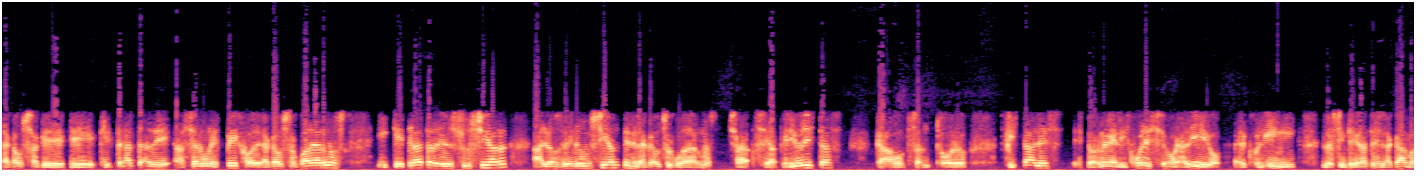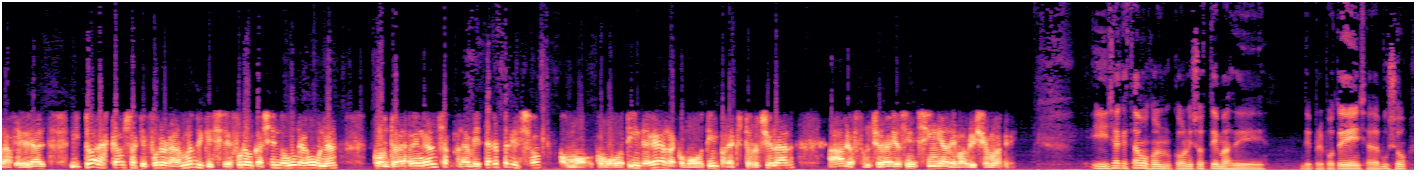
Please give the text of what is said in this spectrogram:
la causa que, que, que trata de hacer un espejo de la causa Cuadernos y que trata de ensuciar a los denunciantes de la causa Cuadernos, ya sea periodistas, Cabo, Santoro, fiscales, Stornelli, jueces Bonadío, Ercolini, los integrantes de la Cámara Federal y todas las causas que fueron armando y que se le fueron cayendo una a una contra la venganza para meter preso como, como botín de guerra, como botín para extorsionar a los funcionarios insignia de Mauricio Macri. Y ya que estamos con, con esos temas de, de prepotencia, de abuso,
